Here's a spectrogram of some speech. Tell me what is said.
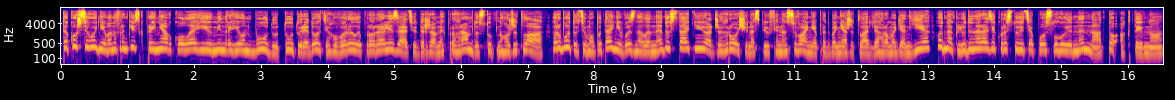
Також сьогодні Івано-Франківськ прийняв колегію Мінрегіонбуду. Тут урядовці говорили про реалізацію державних програм доступного житла. Роботу в цьому питанні визнали недостатньою, адже гроші на співфінансування придбання житла для громадян є. Однак люди наразі користуються послугою не надто активно.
